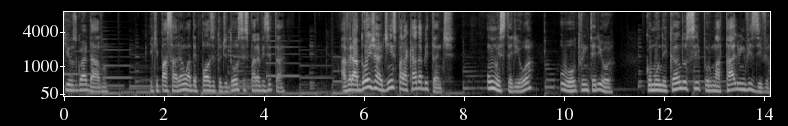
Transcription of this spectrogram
que os guardavam, e que passarão a depósito de doces para visitar. Haverá dois jardins para cada habitante um exterior, o outro interior, comunicando-se por um atalho invisível.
